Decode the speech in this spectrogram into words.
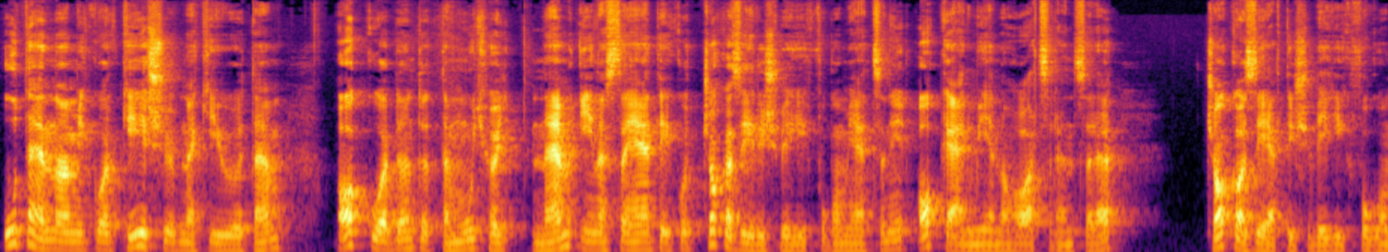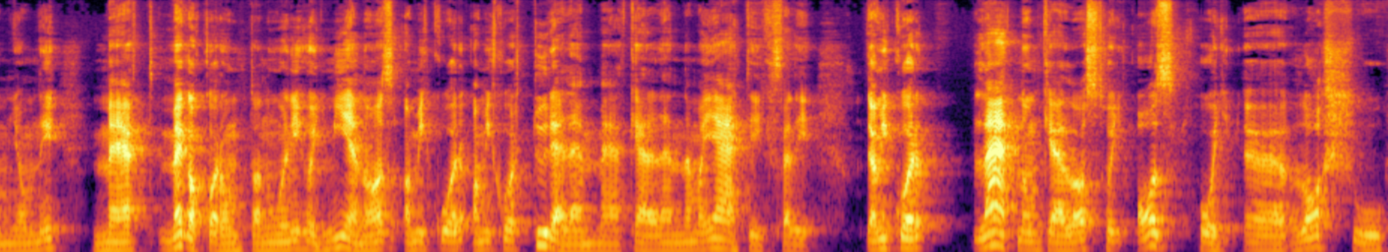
utána, amikor később nekiültem, akkor döntöttem úgy, hogy nem, én ezt a játékot csak azért is végig fogom játszani, akármilyen a harcrendszere, csak azért is végig fogom nyomni, mert meg akarom tanulni, hogy milyen az, amikor, amikor türelemmel kell lennem a játék felé. De amikor látnom kell azt, hogy az, hogy ö, lassú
